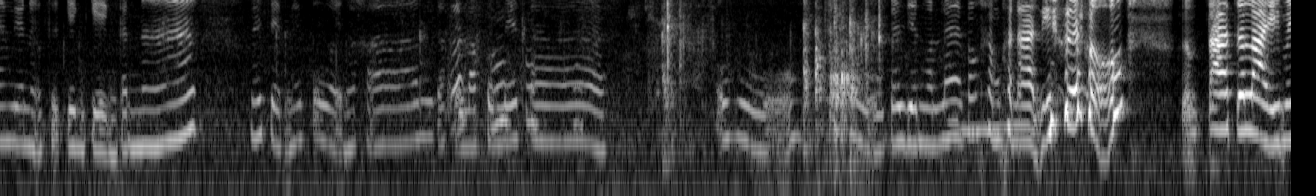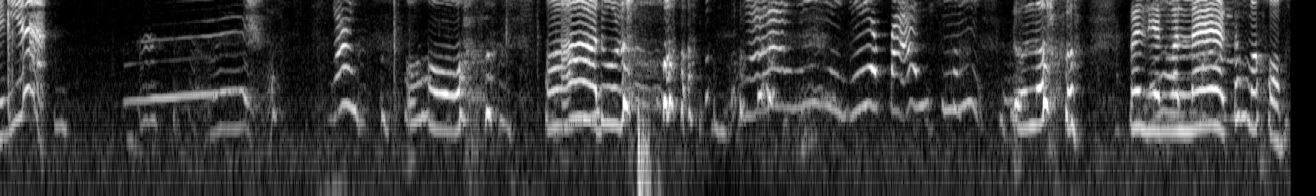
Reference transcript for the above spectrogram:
ง เรียนหนังสือเก่งๆกันนะ ไม่เจ็บไม่ป่วยนะคะ มีแต่คนรักคนเมตตา โอ้โห โอ้โห ไปเรียนวันแรกต้องทำขนาดนี้เลยเหรอ น้ำตาจะไหลไหมเนี่ยง่ายโอ้โห พ่อดูลูกง่ายนี่เรียกไปสิดูลูกไปเรียนวันแรกต้องมาขอพ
